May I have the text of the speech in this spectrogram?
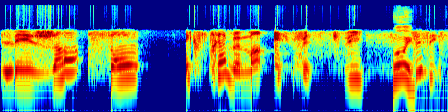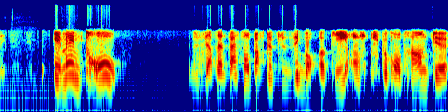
les gens sont extrêmement investis. Oui. Tu sais, c'est- c'est- et même trop, d'une certaine façon, parce que tu te dis, bon, OK, on- je peux comprendre que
